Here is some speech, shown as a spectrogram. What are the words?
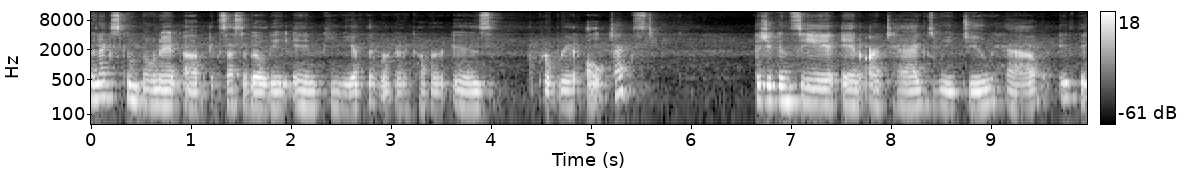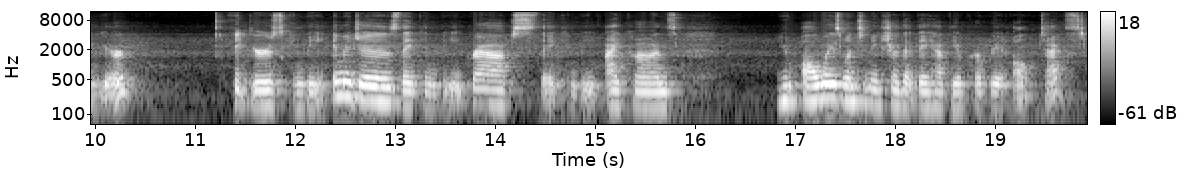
The next component of accessibility in PDF that we're going to cover is appropriate alt text. As you can see in our tags, we do have a figure. Figures can be images, they can be graphs, they can be icons. You always want to make sure that they have the appropriate alt text.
